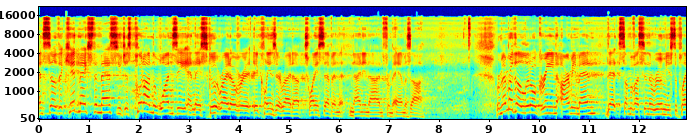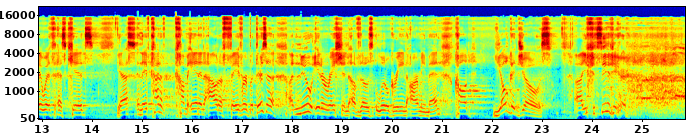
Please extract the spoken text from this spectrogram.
And so the kid makes the mess, you just put on the onesie and they scoot right over it. It cleans it right up. $27.99 from Amazon. Remember the little green army men that some of us in the room used to play with as kids? Yes? And they've kind of come in and out of favor, but there's a, a new iteration of those little green army men called Yoga Joes. Uh, you can see it here.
